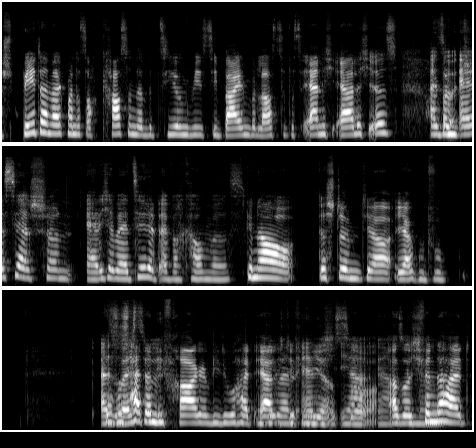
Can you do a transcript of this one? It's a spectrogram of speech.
Später merkt man das auch krass in der Beziehung, wie es die beiden belastet, dass er nicht ehrlich ist. Also und er ist ja schon ehrlich, aber er erzählt halt einfach kaum was. Genau, das stimmt, ja. Ja, gut, wo, also das ist halt dann die Frage, wie du halt ehrlich definierst. Ehrlich, ja, so. ja, also ich genau. finde halt,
